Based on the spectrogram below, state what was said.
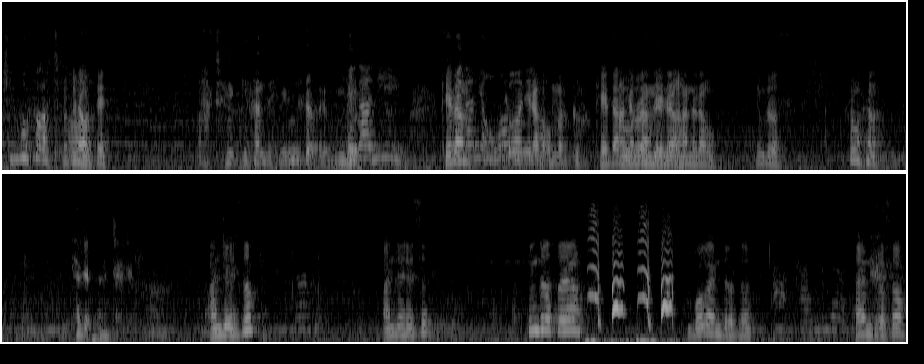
죽을 것 같아. 효빈아 어때? 아 재밌긴 한데 힘들어요. 계단이 계단 계단이. 효원이랑 엄마 거. 계단 오르락 내리락. 하느라고 힘들었어 성원아 자자 자자. 앉아 있어? 앉아 있어? 힘들었어요? 뭐가 힘들었어? 다 힘들었어?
